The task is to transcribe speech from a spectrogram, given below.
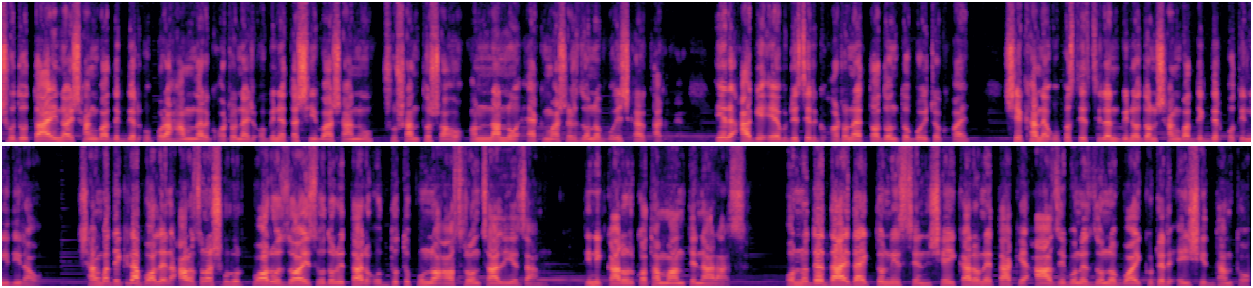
শুধু তাই নয়, সাংবাদিকদের উপর হামলার ঘটনায় অভিনেতা শিবা শানু সুশান্ত সহ অন্যান্য এক মাসের জন্য বহিষ্কার থাকবেন। এর আগে এফডিসির ঘটনায় তদন্ত বৈঠক হয়। সেখানে উপস্থিত ছিলেন বিনোদন সাংবাদিকদের প্রতিনিধিরাও। সাংবাদিকরা বলেন, আলোচনা শুরুর পরও জয় চৌধুরী তার উদ্ধতপূর্ণ আচরণ চালিয়ে যান। তিনি কারোর কথা মানতে নারাজ। অন্যদের দায় দায়িত্ব নিচ্ছেন, সেই কারণে তাকে আজীবনের জন্য বয়কটের এই সিদ্ধান্ত।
